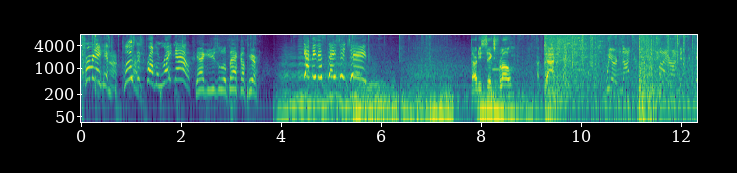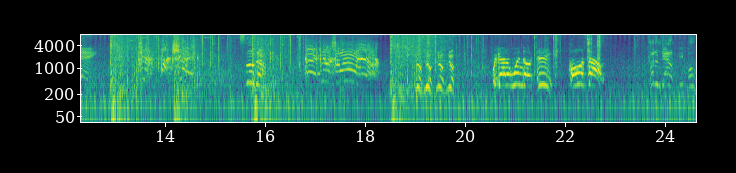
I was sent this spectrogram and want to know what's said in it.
Terminate him! Close this problem right now! Yeah, I can use a little backup here. Get me the station chief! 36 flow. I got you. We are not clearing fire on Mr. K. Slow down! Hey, give us some room here! No, no, no, no. We got a window, T! Pull us out! Cut him down, people.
